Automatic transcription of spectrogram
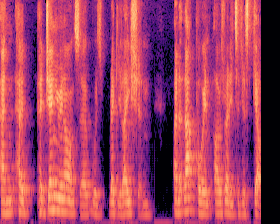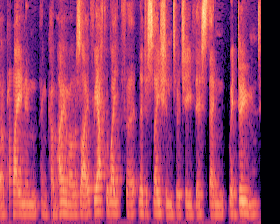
And her her genuine answer was regulation. And at that point, I was ready to just get on a plane and, and come home. I was like, if we have to wait for legislation to achieve this, then we're doomed.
